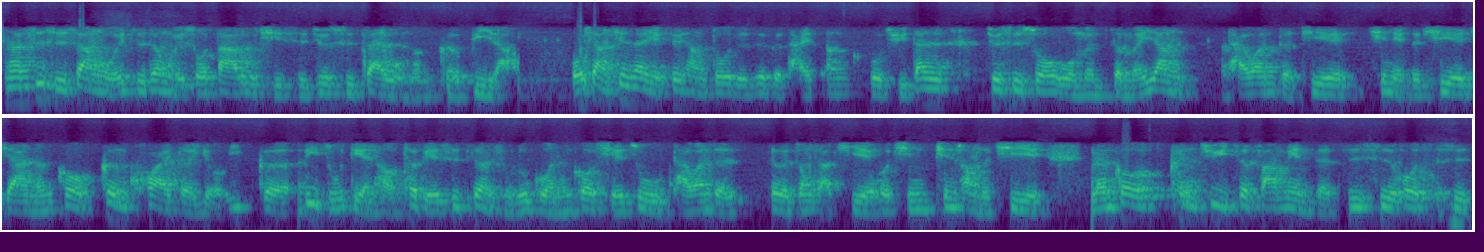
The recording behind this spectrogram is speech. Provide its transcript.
那事实上，我一直认为说，大陆其实就是在我们隔壁啦。我想现在也非常多的这个台商过去，但是就是说，我们怎么样台湾的企业、青年的企业家能够更快的有一个立足点哦，特别是政府如果能够协助台湾的这个中小企业或新新创的企业，能够更具这方面的知识或者是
